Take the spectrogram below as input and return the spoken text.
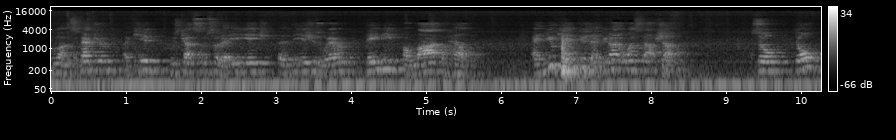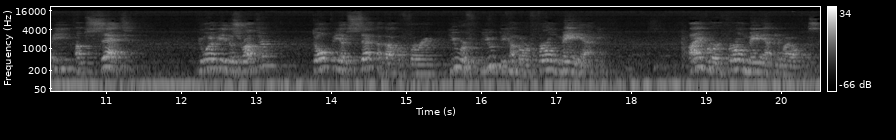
who's on the spectrum, a kid who's got some sort of ADHD uh, issues, whatever, they need a lot of help. And you can't do that. You're not a one-stop shop. So don't be upset. You want to be a disruptor? Don't be upset about referring. You, re- you become a referral maniac. I am a referral maniac in my office.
